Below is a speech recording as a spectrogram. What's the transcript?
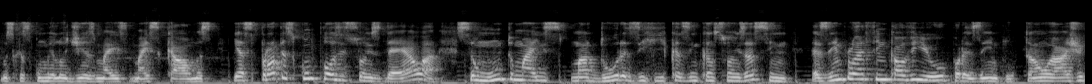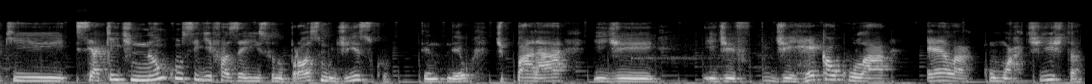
músicas com melodias mais, mais calmas. E as próprias composições dela são muito mais maduras e ricas em canções assim. Exemplo é Think of You, por exemplo. Então eu acho que se a Kate não conseguir fazer isso no próximo disco, entendeu? De parar e de, e de, de recalcular ela como artista,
